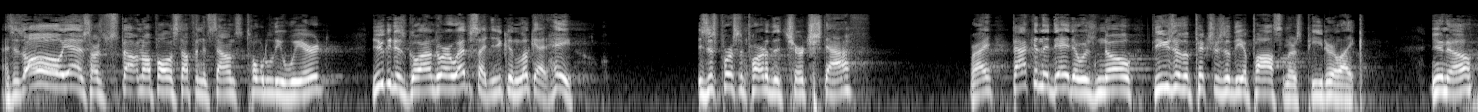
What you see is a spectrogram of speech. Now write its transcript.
and says, oh yeah, and starts spouting off all the stuff and it sounds totally weird, you can just go onto our website and you can look at, hey, is this person part of the church staff? Right? Back in the day, there was no, these are the pictures of the apostle. There's Peter, like, you know,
